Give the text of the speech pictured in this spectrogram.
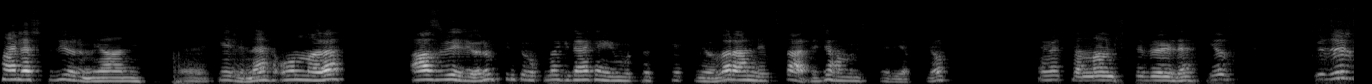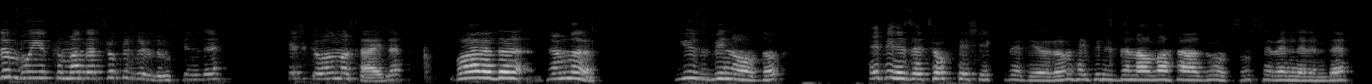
Paylaştırıyorum yani e, geline. Onlara az veriyorum. Çünkü okula giderken yumurta tüketmiyorlar. Annesi sadece hamur işleri yapıyor. Evet canlarım işte böyle. Yaz, üzüldüm bu yıkıma da çok üzüldüm şimdi. Keşke olmasaydı. Bu arada canlarım 100 bin olduk. Hepinize çok teşekkür ediyorum. Hepinizden Allah razı olsun. Sevenlerim de.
